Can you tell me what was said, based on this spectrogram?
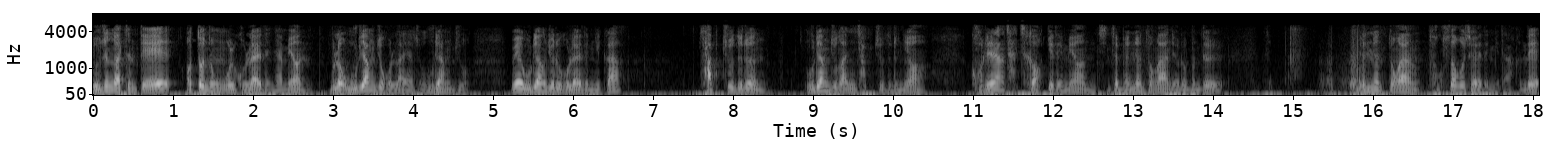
요즘 같은 때에 어떤 종목을 골라야 되냐면 물론 우량주 골라야죠. 우량주. 왜 우량주를 골라야 됩니까? 잡주들은 우량주가 아닌 잡주들은요. 거래량 자체가 없게 되면 진짜 몇 년 동안 여러분들 몇 년 동안 속 썩으셔야 됩니다. 근데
